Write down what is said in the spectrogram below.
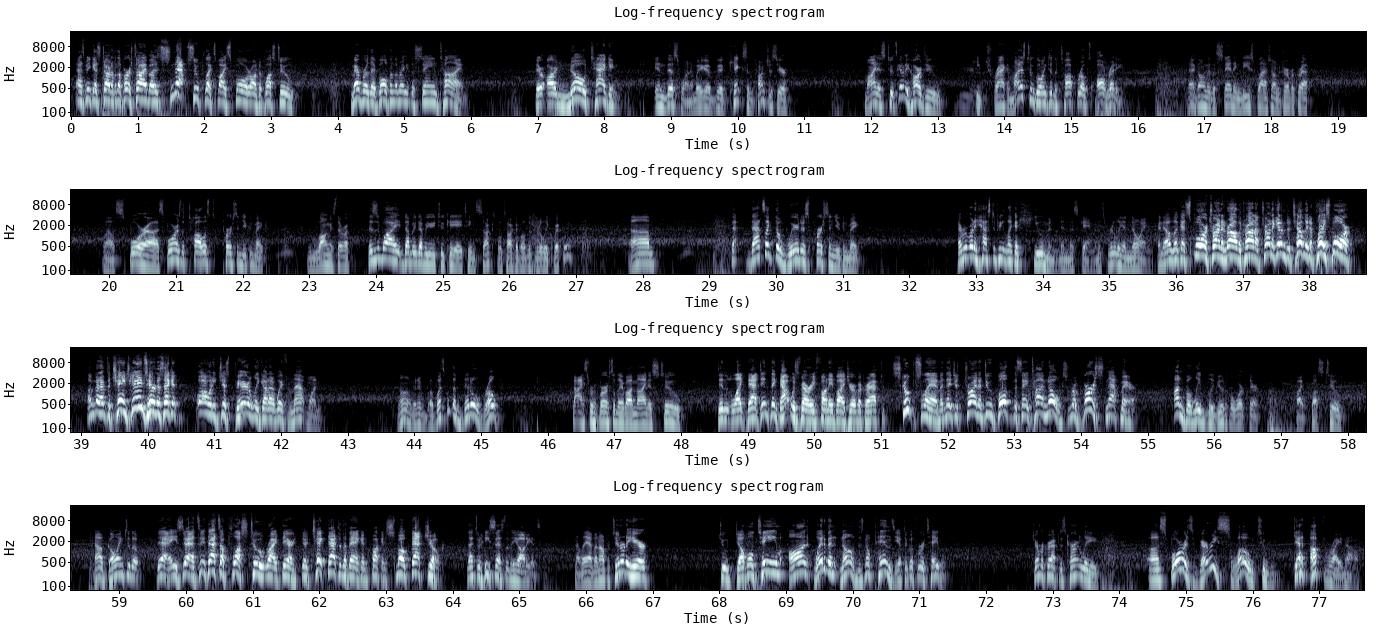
As we get started for the first time, a snap suplex by Spore onto plus two. Remember, they're both in the ring at the same time. There are no tagging in this one. And we have kicks and punches here. Minus two. It's going to be hard to keep track. And minus two going to the top ropes already. That going to the standing knee splash onto Jermacraft. Well, Spore, uh, Spore is the tallest person you can make. The longest there. This is why WWE 2K18 sucks. We'll talk about this really quickly. Um, that, that's like the weirdest person you can make. Everybody has to be like a human in this game, and it's really annoying. And now look at Spore trying to rile the crowd. I'm trying to get him to tell me to play Spore. I'm to have to change games here in a second. Oh, and he just barely got away from that one. No, I'm gonna, what's with the middle rope? Nice reversal there by minus two. Didn't like that. Didn't think that was very funny by Jermacraft. Scoop slam, and they just trying to do both at the same time. No, it's reverse snapmare. Unbelievably beautiful work there by plus two. Now going to the... Yeah, he's that's, a plus two right there. Take that to the bank and fucking smoke that joke. That's what he says to the audience. Now they have an opportunity here to double team on... Wait a minute. No, there's no pins. You have to go through a table. Jermacraft is currently... Uh, Spore is very slow to get up right now.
